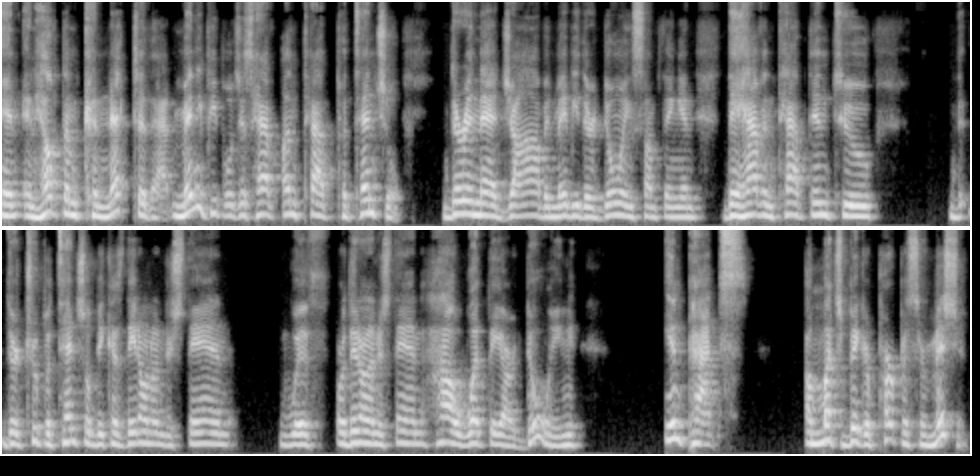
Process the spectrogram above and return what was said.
and, and help them connect to that. Many people just have untapped potential. They're in that job and maybe they're doing something and they haven't tapped into their true potential because they don't understand with or they don't understand how what they are doing impacts a much bigger purpose or mission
